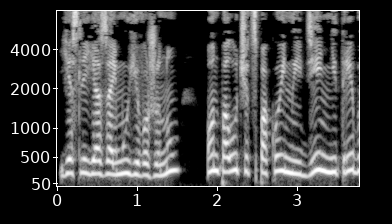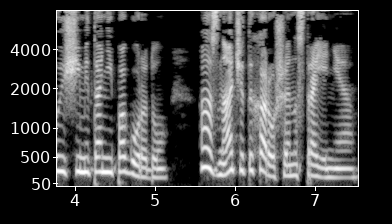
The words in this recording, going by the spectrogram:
Если я займу его жену, он получит спокойный день, не требующий метаний по городу, а значит и хорошее настроение.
